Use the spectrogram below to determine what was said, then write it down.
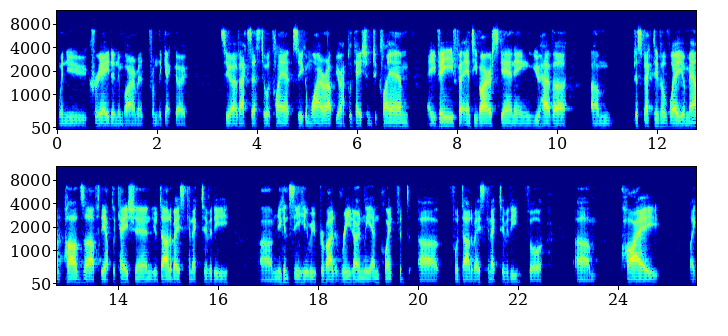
when you create an environment from the get-go. So you have access to a CLAMP, so you can wire up your application to CLAM, AV for antivirus scanning. You have a um, perspective of where your mount paths are for the application, your database connectivity. Um, you can see here we provide a read-only endpoint for uh, for database connectivity for um, high, like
